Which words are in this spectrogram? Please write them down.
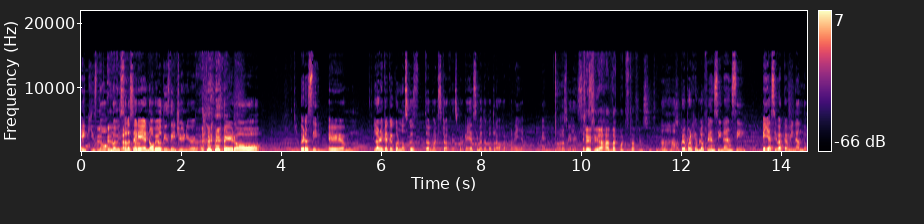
X, no, Eh, no he visto la serie, no veo Disney Junior. pero. Pero sí, em, la única que conozco es Doug McStuffins porque ella sí me tocó trabajar con ella en Ah. 2016. Sí, sí, ajá, Doug McStuffins, sí, sí. la Ajá, conozco. pero por ejemplo, Fancy Nancy, ella sí va caminando.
